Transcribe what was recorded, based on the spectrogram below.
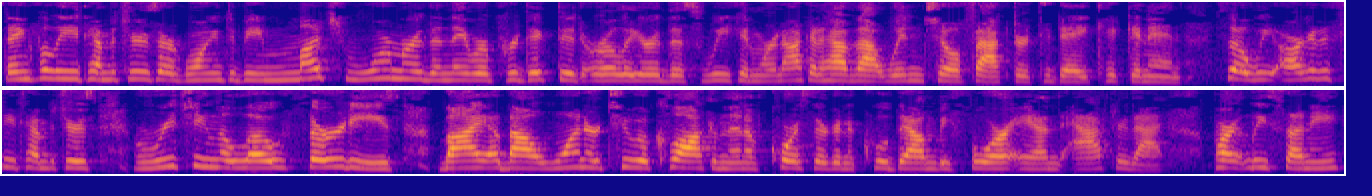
Thankfully, temperatures are going to be much warmer than they were predicted earlier this week, and we're not going to have that wind chill factor today kicking in. So we are going to see temperatures reaching the low 30s by about 1 or 2 o'clock, and then, of course, they're going to cool down before and after that. Partly sunny,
